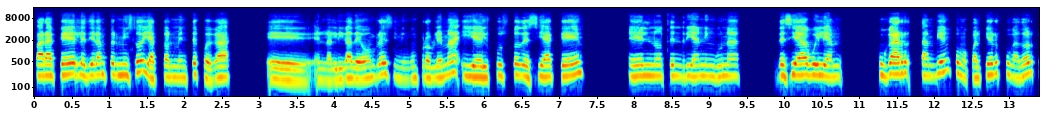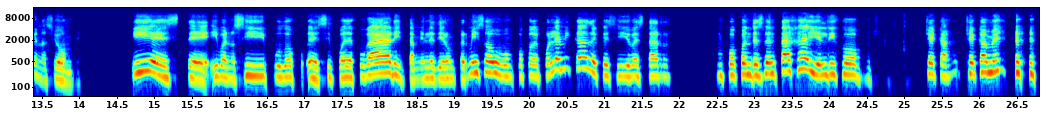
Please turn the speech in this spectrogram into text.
para que le dieran permiso y actualmente juega eh, en la liga de hombres sin ningún problema. Y él justo decía que él no tendría ninguna, decía William, jugar también como cualquier jugador que nació hombre. Y este, y bueno, sí pudo, eh, sí puede jugar y también le dieron permiso. Hubo un poco de polémica de que si iba a estar un poco en desventaja y él dijo, checa, chécame,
